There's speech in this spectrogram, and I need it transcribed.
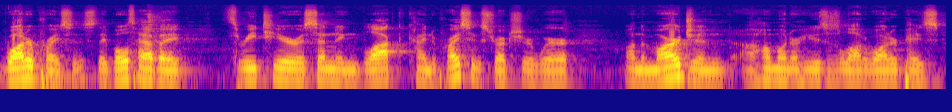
water prices. They both have a three-tier ascending block kind of pricing structure where on the margin, a homeowner who uses a lot of water pays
